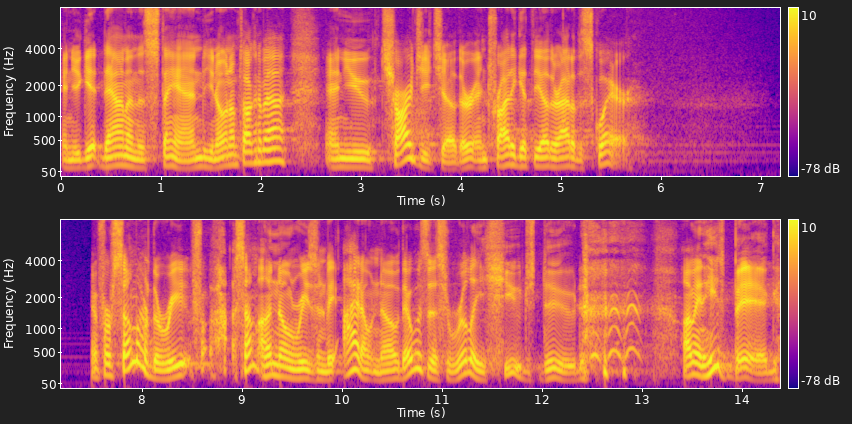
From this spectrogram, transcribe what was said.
and you get down in the stand, you know what I'm talking about? And you charge each other and try to get the other out of the square. And for some other re- some unknown reason, I don't know, there was this really huge dude. I mean, he's big.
